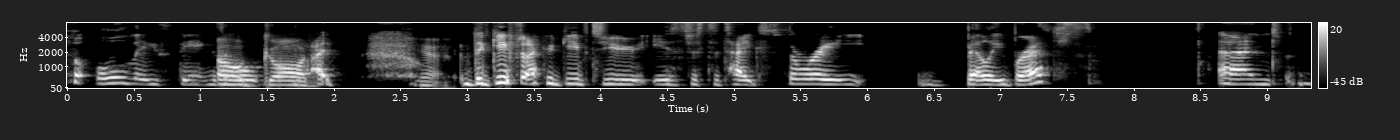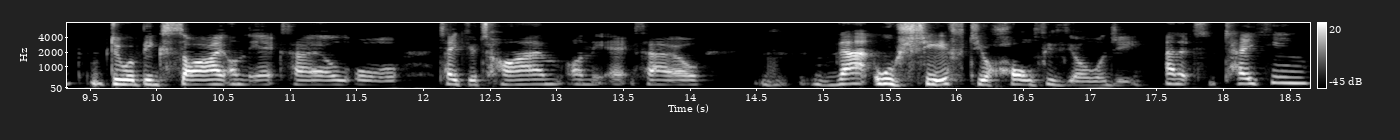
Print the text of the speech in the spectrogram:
all these things. Oh all, God! I, yeah. The gift I could give to you is just to take three belly breaths and do a big sigh on the exhale, or take your time on the exhale that will shift your whole physiology. And it's taking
